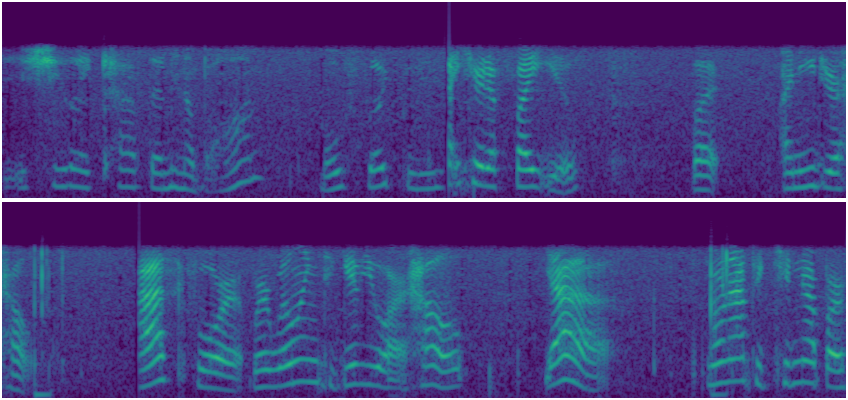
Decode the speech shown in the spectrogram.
Did she, like, have them in a bomb? Most likely. I'm not here to fight you, but I need your help. Ask for it. We're willing to give you our help. Yeah. You don't have to kidnap our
